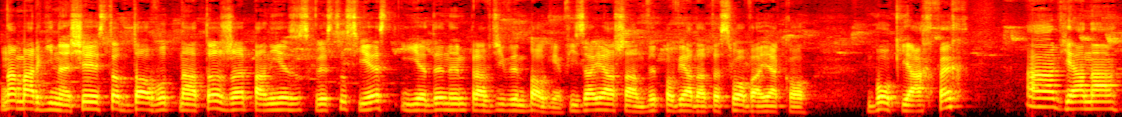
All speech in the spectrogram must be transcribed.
Na marginesie jest to dowód na to, że Pan Jezus Chrystus jest jedynym prawdziwym Bogiem. W Izajasza wypowiada te słowa jako Bóg Jahwech, a w Jana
